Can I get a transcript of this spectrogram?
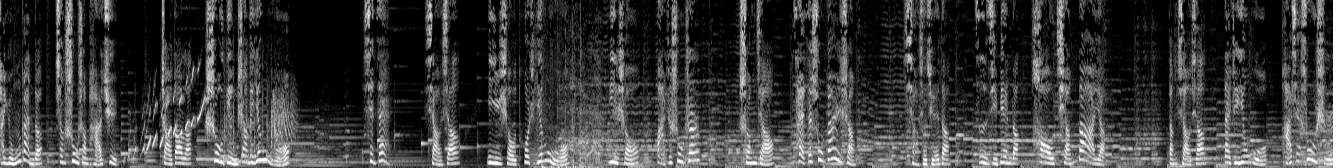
他勇敢的向树上爬去，找到了树顶上的鹦鹉。现在，小小一手托着鹦鹉，一手把着树枝儿，双脚踩在树干上。小肖觉得自己变得好强大呀！当小小带着鹦鹉爬下树时，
